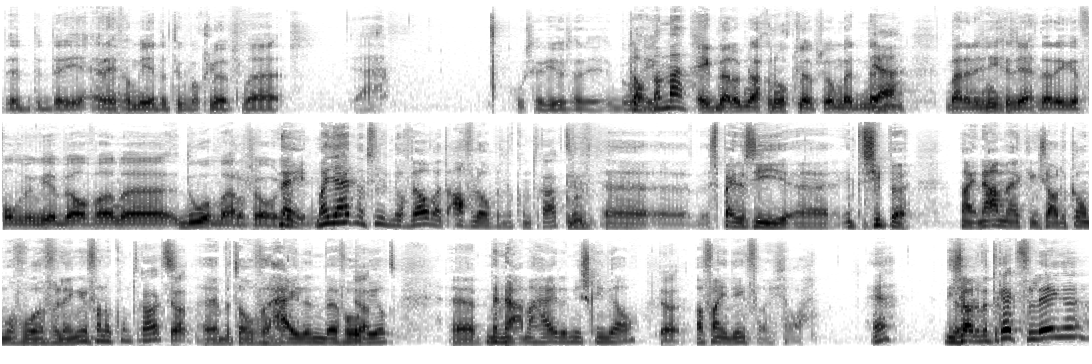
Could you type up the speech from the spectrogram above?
de, de, de- er informeert natuurlijk wel clubs, maar ja, hoe serieus dat is. Ik, bedoel, Klopt, maar- maar- ik, ben ook naar genoeg clubs hoor, met, met, Ja. maar het is niet gezegd dat ik volgende week weer bel van eh, doe hem maar of zo. Nee, maar jij hebt natuurlijk nog wel wat aflopende contracten. Eh, eh, spelers die eh, in principe nou, in aanmerking zouden komen voor een verlenging van een contract. Ja. Eh, we hebben het over Heilen bijvoorbeeld. Eh, met name Heilen misschien wel. Waarvan je denkt van, ja, hè? die zouden we direct verlengen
